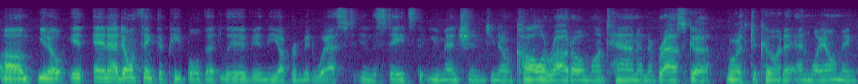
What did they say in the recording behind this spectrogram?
Um, you know, it, and I don't think the people that live in the upper Midwest, in the states that you mentioned, you know, Colorado, Montana, Nebraska, North Dakota, and Wyoming,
